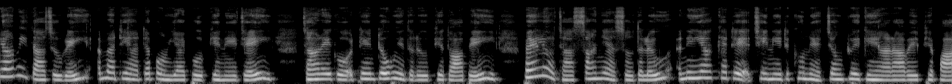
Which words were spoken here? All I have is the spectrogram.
များမိသားစုတွေအမတ်တရတပ်ပုံရိုက်ဖို့ပြင်နေချိန်ဂျားလေးကိုအတင်းတိုးဝင်သလိုဖြစ်သွားပြီးပဲလော်ချာစားညက်ဆိုသလိုအနေရခက်တဲ့အခြေအနေတစ်ခုနဲ့ကြုံတွေ့ခင်ရတာပဲဖြစ်ပါ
